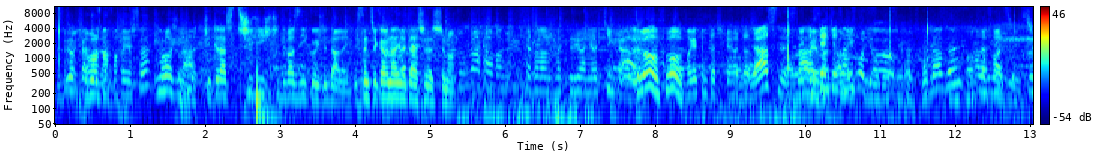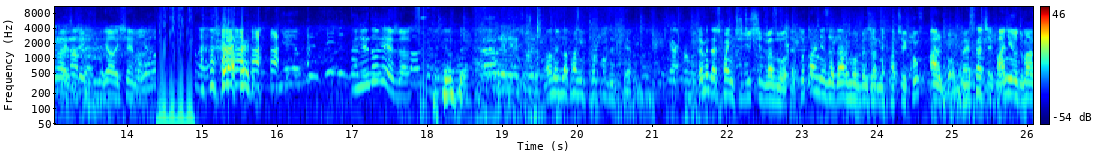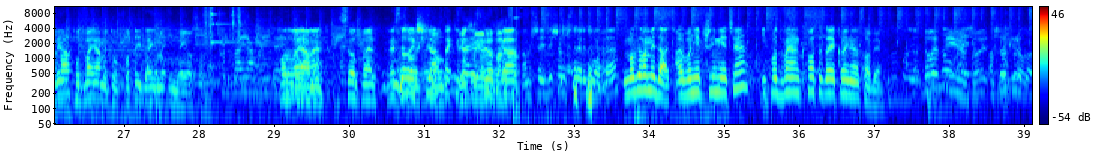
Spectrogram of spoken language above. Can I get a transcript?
Zdrówka można fotę jeszcze? Można. Czyli teraz 32 ziko idzie dalej. Jestem ciekawy na ile teraz się zatrzyma. nagrywanie odcinka, ale Luz, luz. mogę piąteczkę chociaż. Jasne. Zdjęcie z nami Naprawdę? Ale farcy. Trzymajcie. Jo, siema. Ty nie dowierzasz. Mamy dla pani propozycję. Możemy dać pani 32 zł, totalnie za darmo, bez żadnych haczyków, albo Bez haczyków. pani odmawia, podwajamy tą kwotę i dajemy innej osobie. Podwajamy. Super. Wesołych świąt w takim razie Dziękujemy zdrówka. bardzo. Mam 64 zł. I mogę wam je dać. Albo nie przyjmiecie i podwajam kwotę, daję kolejnej osobie. To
